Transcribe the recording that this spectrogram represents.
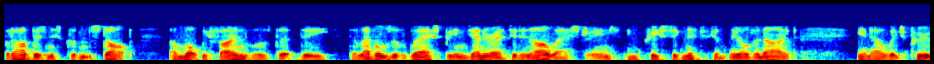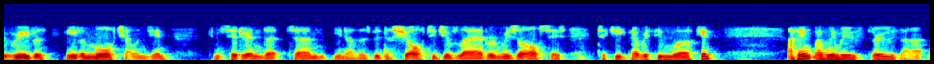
but our business couldn't stop. And what we found was that the, the levels of waste being generated in our waste streams increased significantly overnight, you know, which proved even, even more challenging considering that, um, you know, there's been a shortage of labour and resources to keep everything working. I think when we moved through that,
